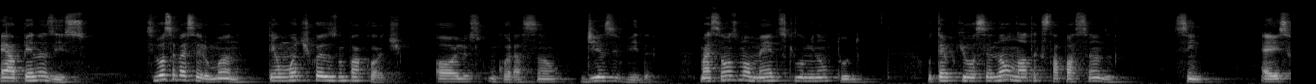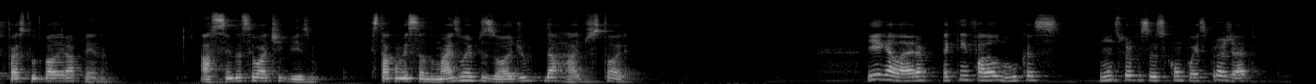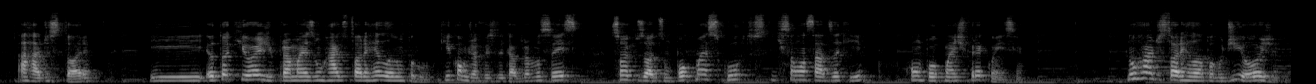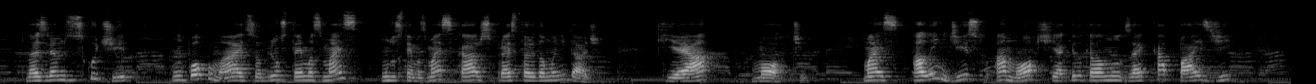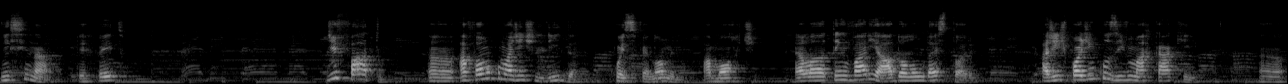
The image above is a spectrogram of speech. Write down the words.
É apenas isso. Se você vai ser humano, tem um monte de coisas no pacote: olhos, um coração, dias e vida. Mas são os momentos que iluminam tudo. O tempo que você não nota que está passando? Sim, é isso que faz tudo valer a pena. Acenda seu ativismo. Está começando mais um episódio da Rádio História. E aí galera, aqui quem fala é o Lucas, um dos professores que compõe esse projeto, a Rádio História. E eu tô aqui hoje para mais um Rádio História Relâmpago, que, como já foi explicado para vocês, são episódios um pouco mais curtos e que são lançados aqui com um pouco mais de frequência. No Rádio História Relâmpago de hoje, nós iremos discutir um pouco mais sobre uns temas mais, um dos temas mais caros para a história da humanidade, que é a morte. Mas, além disso, a morte é aquilo que ela nos é capaz de ensinar, perfeito? De fato, a forma como a gente lida com esse fenômeno, a morte, ela tem variado ao longo da história. A gente pode inclusive marcar aqui,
